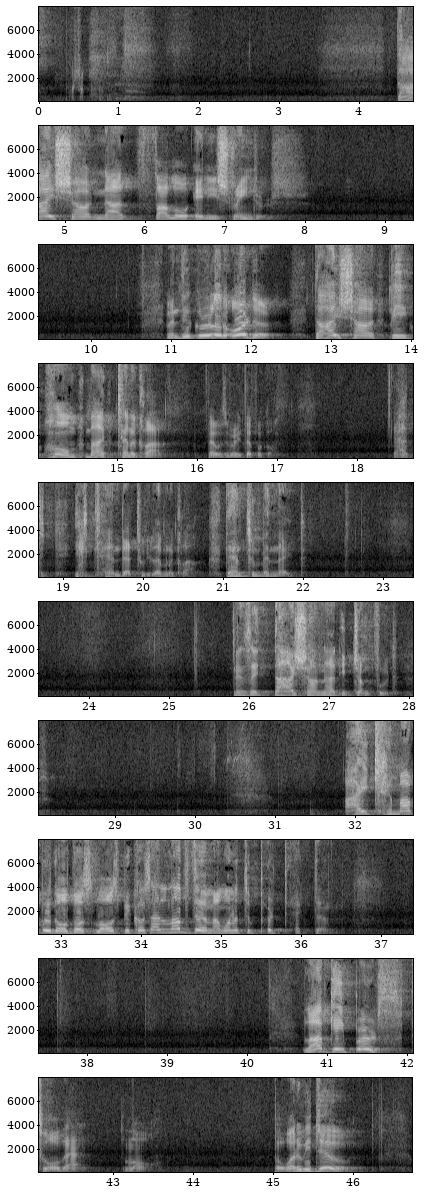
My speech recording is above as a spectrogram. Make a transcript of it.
Thou shalt not follow any strangers. When they grew a little older, thou shalt be home by 10 o'clock. That was very difficult. I had to extend that to 11 o'clock, then to midnight. Then say, Thou shalt not eat junk food. I came up with all those laws because I loved them. I wanted to protect them. Love gave birth to all that law. But what do we do?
